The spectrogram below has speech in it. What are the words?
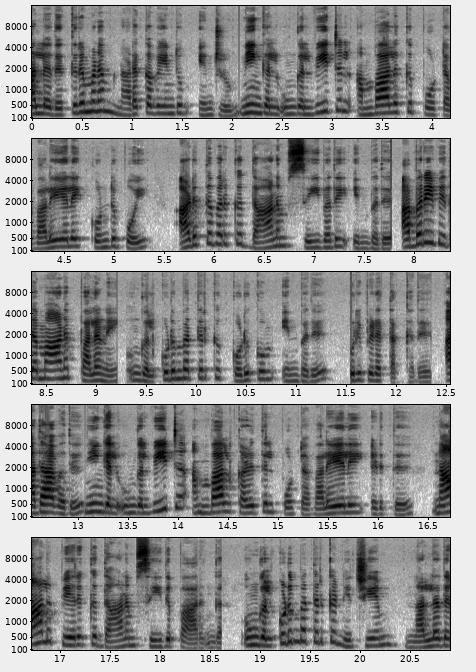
அல்லது திருமணம் நடக்க வேண்டும் என்றும் நீங்கள் உங்கள் வீட்டில் அம்பாளுக்கு போட்ட வளையலை கொண்டு போய் அடுத்தவருக்கு தானம் செய்வது என்பது அபரிவிதமான பலனை உங்கள் குடும்பத்திற்கு கொடுக்கும் என்பது குறிப்பிடத்தக்கது. அதாவது நீங்கள் உங்கள் வீட்டு அம்பாள் கழுத்தில் போட்ட வளையலை எடுத்து நாலு பேருக்கு தானம் செய்து பாருங்கள். உங்கள் குடும்பத்திற்கு நிச்சயம் நல்லது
